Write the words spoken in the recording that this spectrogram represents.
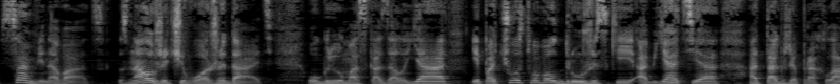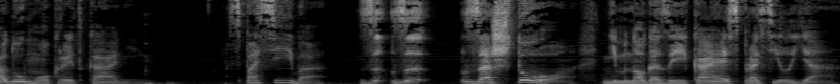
сам виноват. Знал же, чего ожидать. Угрюмо сказал я и почувствовал дружеские объятия, а также прохладу мокрой ткани. Спасибо. За... за... за что? Немного заикаясь, спросил я.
